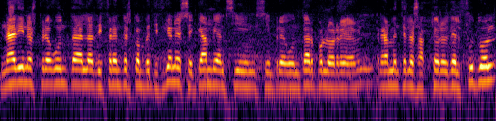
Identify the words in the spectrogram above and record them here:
Nadie nos pregunta en las diferentes competiciones, se cambian sin, sin preguntar por los, realmente los actores del fútbol.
